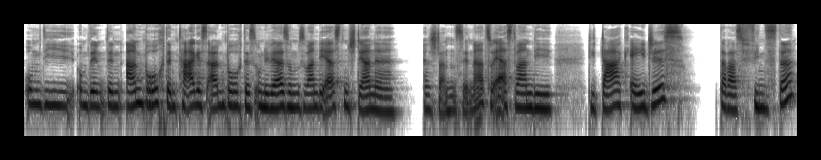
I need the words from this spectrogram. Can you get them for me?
um die, um den, den Anbruch, den Tagesanbruch des Universums, wann die ersten Sterne entstanden sind. Ne? Zuerst waren die die Dark Ages, da war es finster,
